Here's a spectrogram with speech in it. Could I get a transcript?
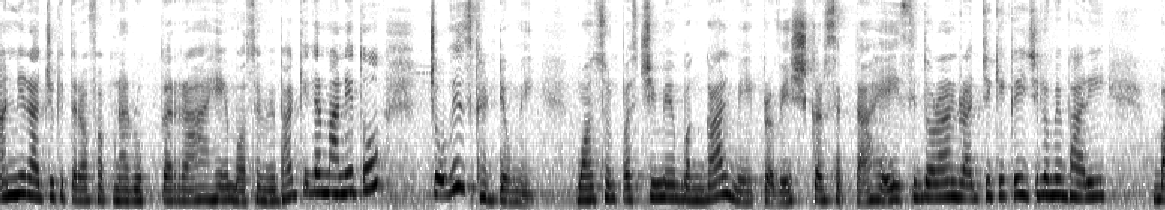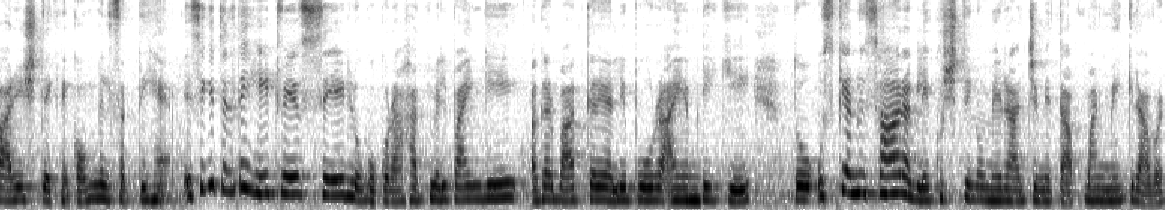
अन्य राज्यों की तरफ़ अपना रुख कर रहा है। मौसम विभाग की अगर माने तो 24 घंटों में मानसून पश्चिमी बंगाल में प्रवेश कर सकता है। इसी दौरान राज्य के कई जिलों में भारी बारिश देखने को मिल सकती है। इसी के चलते हीट वेव से लोगों को राहत मिल पाएँगी। अगर बात करें अलीपुर आईएमडी की तो उसके अनुसार अगले कुछ दिनों में राज्य में तापमान में गिरावट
